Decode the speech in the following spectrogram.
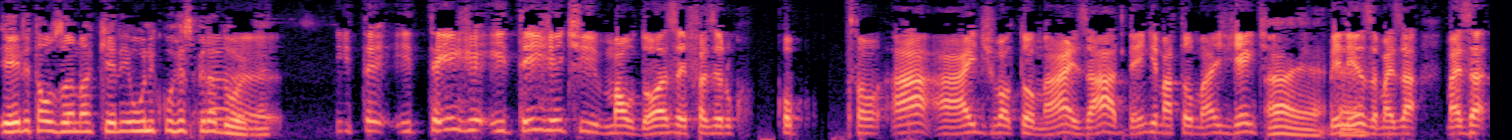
ele tá usando aquele único respirador, É, né? E tem, e, tem, e tem gente maldosa aí fazendo comparação. Ah, a AIDS matou mais, ah, a dengue matou mais. Gente, Ah, é. beleza, mas a. Mas a.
